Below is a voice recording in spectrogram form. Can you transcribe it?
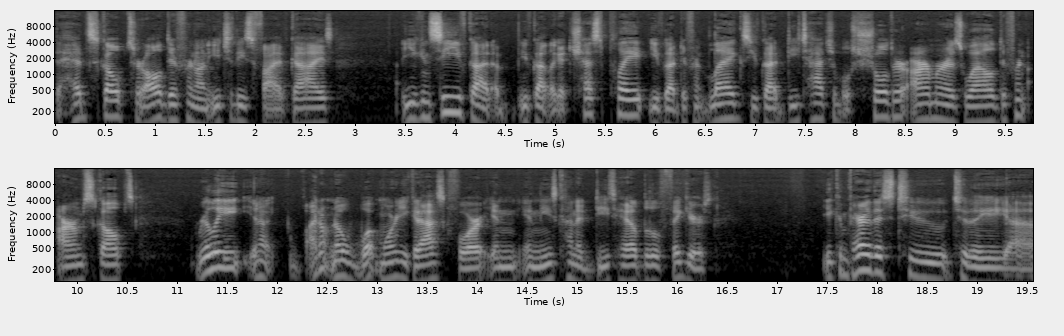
The head sculpts are all different on each of these five guys you can see you've got a, you've got like a chest plate, you've got different legs, you've got detachable shoulder armor as well, different arm sculpts. Really, you know, I don't know what more you could ask for in in these kind of detailed little figures. You compare this to to the uh,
